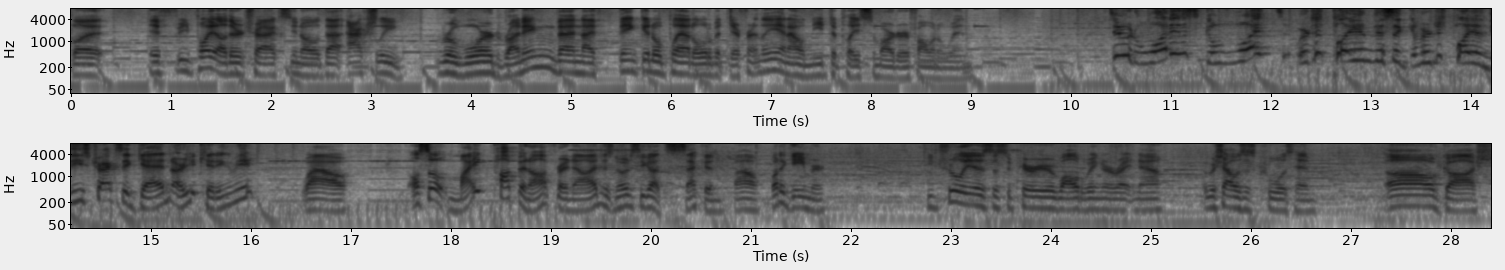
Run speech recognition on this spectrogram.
but if we play other tracks, you know, that actually reward running, then I think it'll play out a little bit differently, and I'll need to play smarter if I want to win. Dude, what is what? We're just playing this. We're just playing these tracks again. Are you kidding me? Wow. Also, Mike popping off right now. I just noticed he got second. Wow, what a gamer. He truly is the superior wild winger right now. I wish I was as cool as him. Oh gosh.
